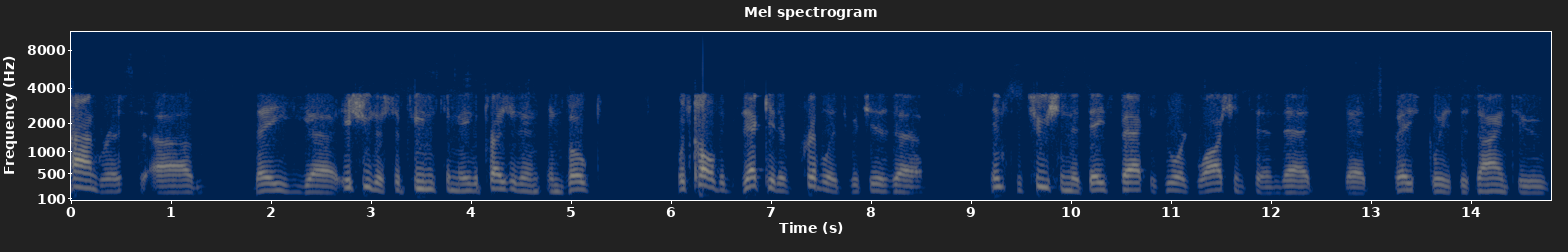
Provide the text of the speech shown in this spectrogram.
Congress. Uh, they issued a subpoena to me. The president invoked what's called executive privilege, which is a institution that dates back to George Washington that that basically is designed to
